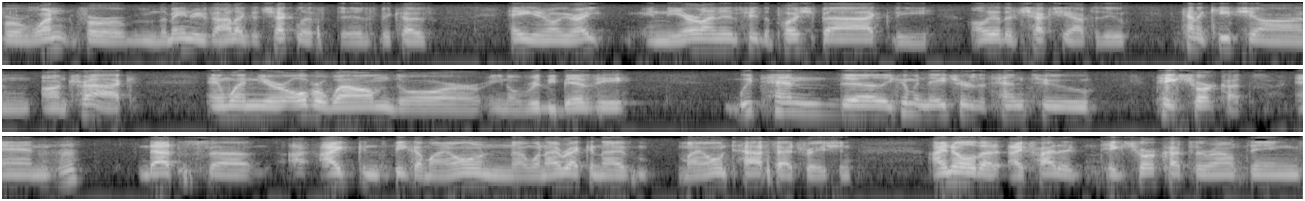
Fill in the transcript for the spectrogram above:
For one, for the main reason I like the checklist is because – hey, you know, you're right in the airline industry, the pushback, the all the other checks you have to do, kind of keeps you on on track. And when you're overwhelmed or you know really busy, we tend uh, the human nature to tend to take shortcuts, and mm-hmm. that's uh, I, I can speak on my own. Uh, when I recognize my own task saturation, I know that I try to take shortcuts around things,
